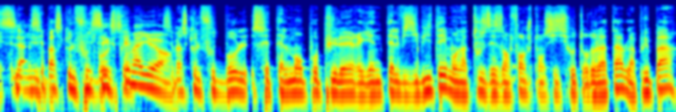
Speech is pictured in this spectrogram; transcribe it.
C'est parce que le football s'exprime ailleurs. C'est parce que le football c'est tellement populaire et il y a une telle visibilité. Mais on a tous des enfants, je pense ici autour de la table, la plupart.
